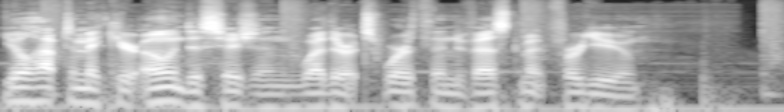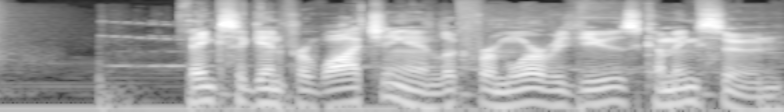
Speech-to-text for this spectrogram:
You'll have to make your own decision whether it's worth the investment for you. Thanks again for watching and look for more reviews coming soon.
